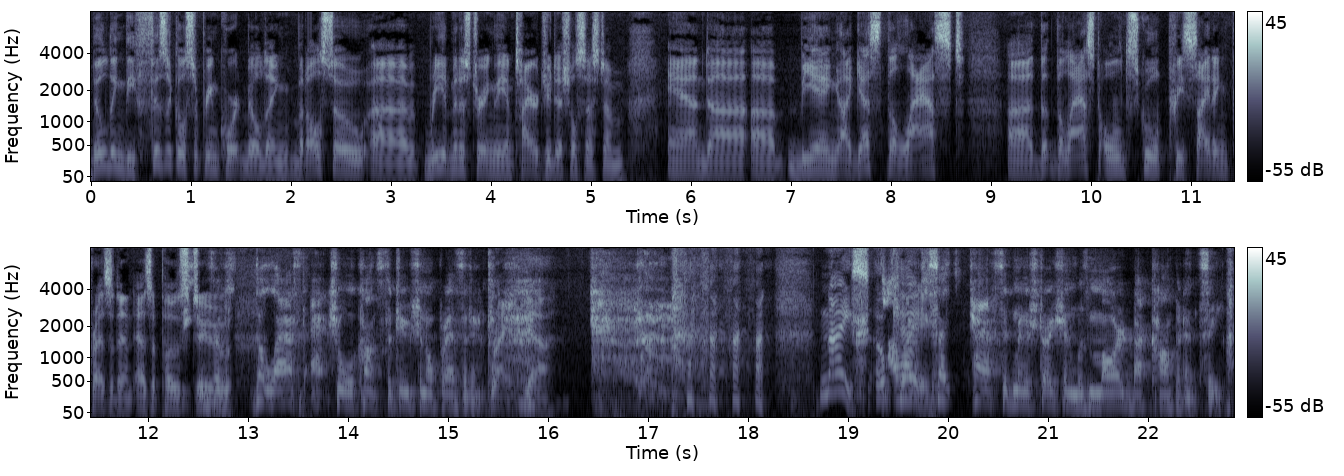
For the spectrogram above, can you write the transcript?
building the physical Supreme Court building, but also uh, re-administering the entire judicial system, and uh, uh being, I guess, the last uh, the, the last old school presiding president as opposed to the last actual constitutional president. Right. Yeah. nice. Okay. I like to say Taft's administration was marred by competency.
